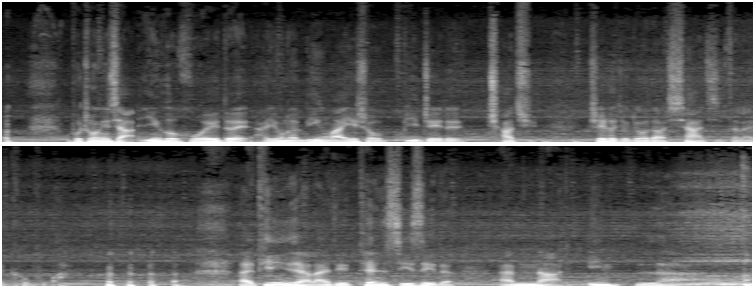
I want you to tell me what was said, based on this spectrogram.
补充一下，银河护卫队还用了另外一首 B.J 的插曲，这个就留到下集再来科普吧。来听一下来自 Ten CC 的《I'm Not in Love》。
